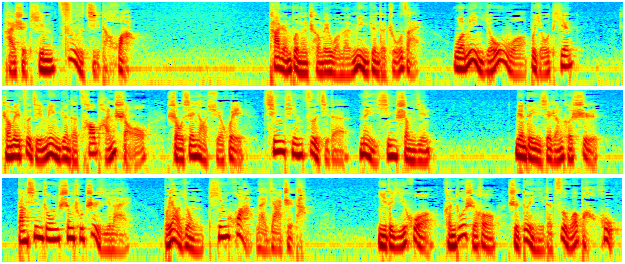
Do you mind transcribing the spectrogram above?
还是听自己的话。他人不能成为我们命运的主宰，我命由我不由天。成为自己命运的操盘手，首先要学会倾听自己的内心声音。面对一些人和事。当心中生出质疑来，不要用听话来压制它。你的疑惑很多时候是对你的自我保护。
